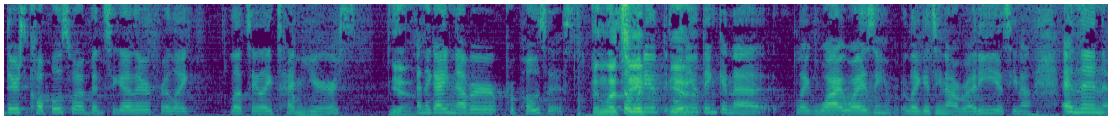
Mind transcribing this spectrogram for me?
there's couples who have been together for like let's say like ten years, Yeah. and the guy never proposes. And let's so say what do you yeah. what do you think in that? Like why why isn't he like is he not ready? Is he not? And then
